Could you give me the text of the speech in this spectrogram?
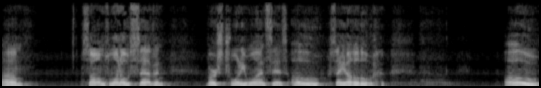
Um, Psalms 107, verse 21 says, Oh, say, oh. Oh,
